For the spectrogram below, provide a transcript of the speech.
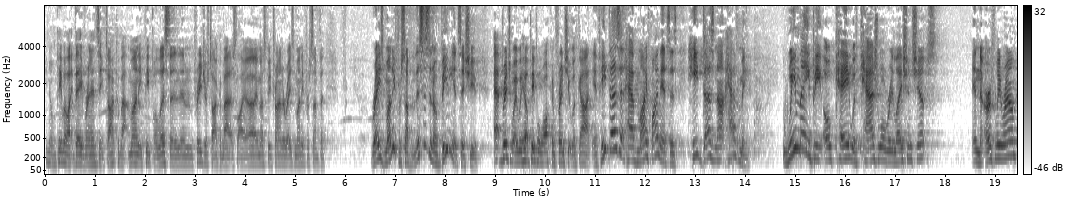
You know, when people like Dave Ramsey talk about money, people listen, and then when preachers talk about it, it's like, oh, he must be trying to raise money for something. Raise money for something. This is an obedience issue. At Bridgeway, we help people walk in friendship with God. If He doesn't have my finances, He does not have me. We may be okay with casual relationships in the earthly realm.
